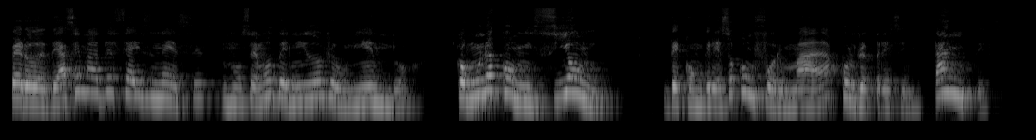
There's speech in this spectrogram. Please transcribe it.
pero desde hace más de seis meses nos hemos venido reuniendo con una comisión de congreso conformada con representantes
